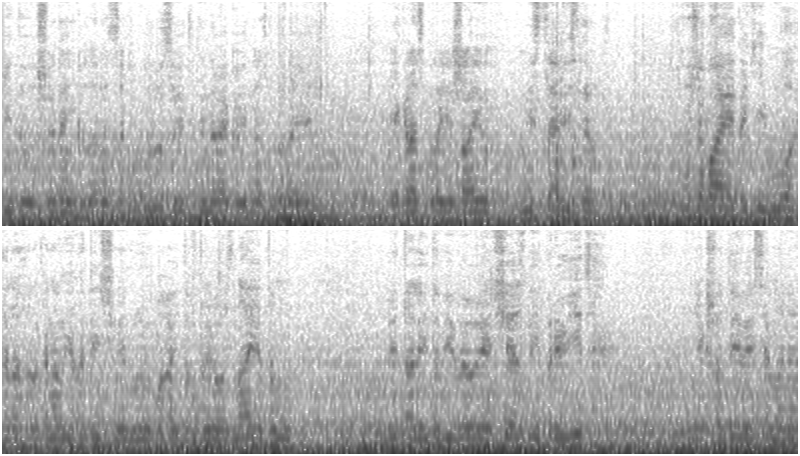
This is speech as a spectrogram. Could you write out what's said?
Їду швиденько зараз за кукурузою, тут недалеко від нас продають. Якраз проїжджаю місцевість, де проживає такий блогер агроканал Яготинщини. Я думаю, багато хто його знає, тому Віталій тобі величезний привіт. Якщо дивишся мене,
